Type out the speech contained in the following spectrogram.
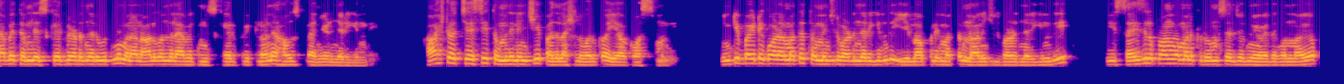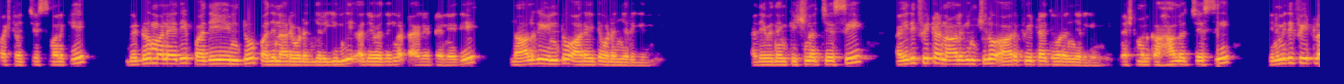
యాభై తొమ్మిది స్క్వేర్ ఫీట్ జరుగుతుంది. మన నాలుగు వందల యాభై తొమ్మిది స్క్వేర్ ఫీట్లోనే హౌస్ ప్లాన్ చేయడం జరిగింది. కాస్ట్ వచ్చేసి తొమ్మిది నుంచి పది లక్షల వరకు అయ్యే అవకాశం ఉంది. ఇంటి బయట గోడలు మాత్రం తొమ్మిది ఇంచులు వాడడం జరిగింది. ఈ లోపలి మొత్తం నాలుగు ఇంచులు వాడడం జరిగింది. ఈ సైజుల పరంగా మనకి రూమ్ సైజ్ ఏ విధంగా ఉన్నాయో ఫస్ట్ వచ్చేసి మనకి బెడ్రూమ్ అనేది పది ఇంటూ పదిన్నర ఇవ్వడం జరిగింది. అదే విధంగా టాయిలెట్ అనేది నాలుగు ఇంటూ ఆరు అయితే ఇవ్వడం జరిగింది. అదే విధంగా కిచెన్ వచ్చేసి ఐదు ఫీట్ల నాలుగు ఇంచులు ఆరు ఫీట్లు అయితే ఇవ్వడం జరిగింది. నెక్స్ట్ మనకి హాల్ వచ్చేసి ఎనిమిది ఫీట్ల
